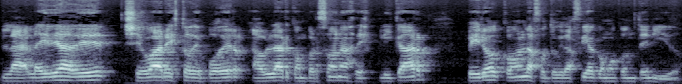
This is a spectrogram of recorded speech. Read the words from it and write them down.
la, idea de llevar esto de poder hablar con personas, de explicar, pero con la fotografía como contenido.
